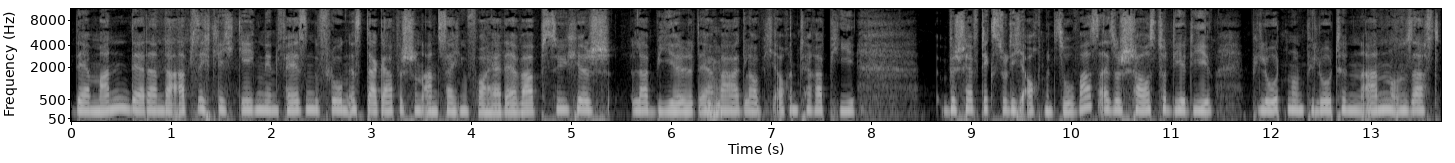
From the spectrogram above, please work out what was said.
der Mann, der dann da absichtlich gegen den Felsen geflogen ist, da gab es schon Anzeichen vorher. Der war psychisch labil, der mhm. war, glaube ich, auch in Therapie. Beschäftigst du dich auch mit sowas? Also schaust du dir die Piloten und Pilotinnen an und sagst,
